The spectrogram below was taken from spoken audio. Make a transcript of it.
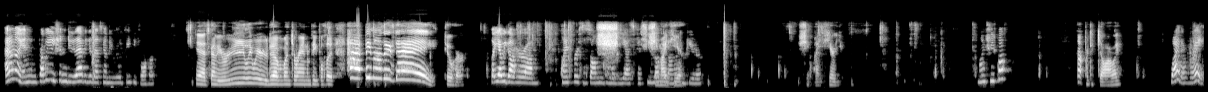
I don't know, and probably you shouldn't do that because that's gonna be really creepy for her. Yeah, it's gonna be really weird to have a bunch of random people say Happy Mother's Day to her. But yeah, we got her um Plants vs Zombies on the DS because she, She loved it on hear. the computer. She might hear you. Cheese puff? Not particularly. Why? They're great.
